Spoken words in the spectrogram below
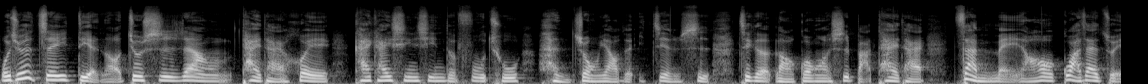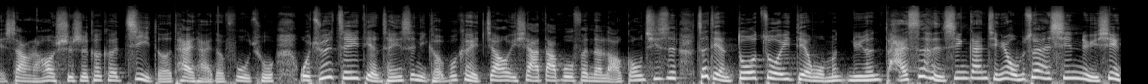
我觉得这一点哦，就是让太太会开开心心的付出很重要的一件事。这个老公哦，是把太太赞美，然后挂在嘴上，然后时时刻刻记得太太的付出。我觉得这一点，陈医师，你可不可以教一下大部分的老公？其实这点多做一点，我们女人还是很心甘情愿。我们虽然新女性，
